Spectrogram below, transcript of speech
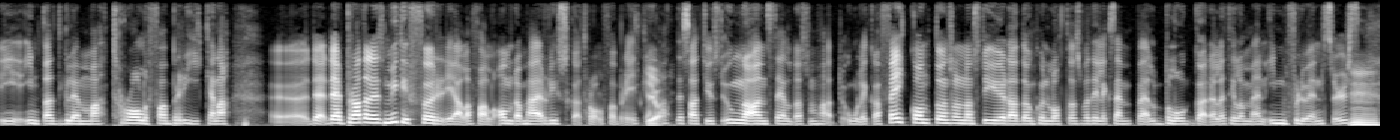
inte att glömma trollfabrikerna. Eh, det, det pratades mycket förr i alla fall om de här ryska trollfabrikerna. Ja. Det satt just unga anställda som hade olika fejkkonton som de styrde, att de kunde låtsas vara till exempel bloggar eller till och med en influencers. Mm.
